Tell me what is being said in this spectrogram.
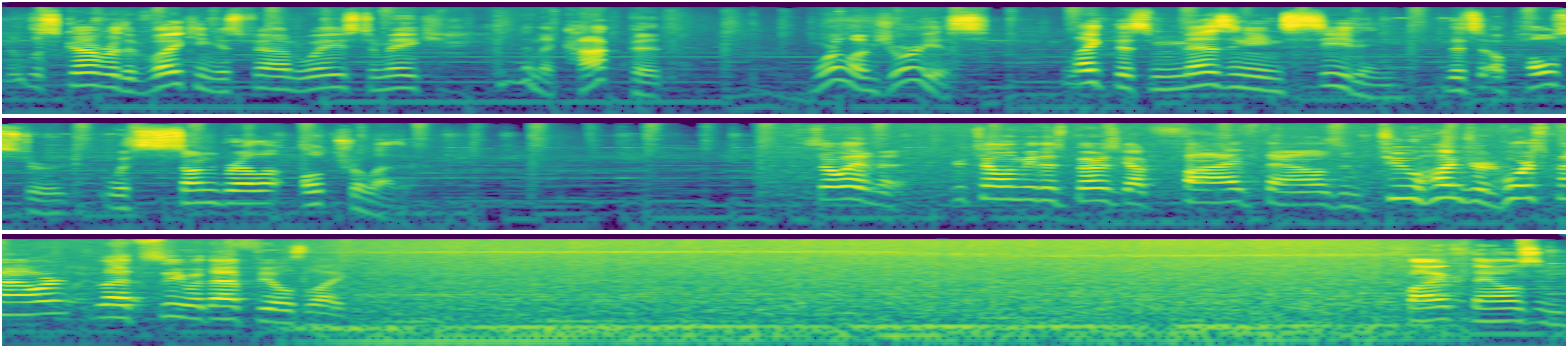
you'll discover that Viking has found ways to make even the cockpit more luxurious like this mezzanine seating that's upholstered with Sunbrella Ultra Leather. So wait a minute, you're telling me this boat's got 5,200 horsepower? Let's see what that feels like. Five thousand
